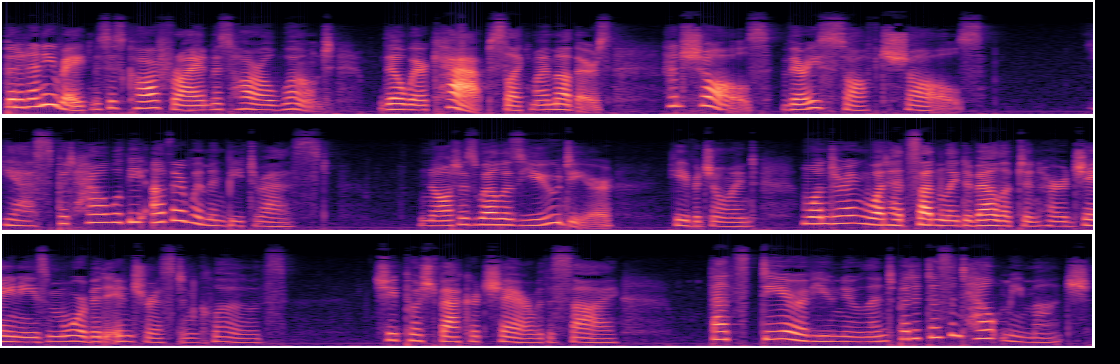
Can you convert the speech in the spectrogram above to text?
but at any rate Mrs. Carfry and Miss Harle won't. They'll wear caps like my mother's, and shawls, very soft shawls." "Yes, but how will the other women be dressed?" "Not as well as you, dear," he rejoined, wondering what had suddenly developed in her Janey's morbid interest in clothes. She pushed back her chair with a sigh. "That's dear of you, Newland, but it doesn't help me much."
